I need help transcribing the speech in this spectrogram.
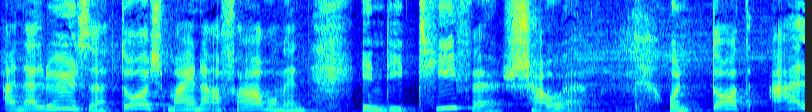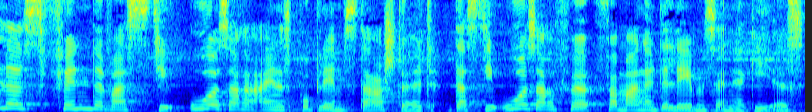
Analyse, durch meine Erfahrungen in die Tiefe schaue und dort alles finde, was die Ursache eines Problems darstellt, dass die Ursache für vermangelnde Lebensenergie ist,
